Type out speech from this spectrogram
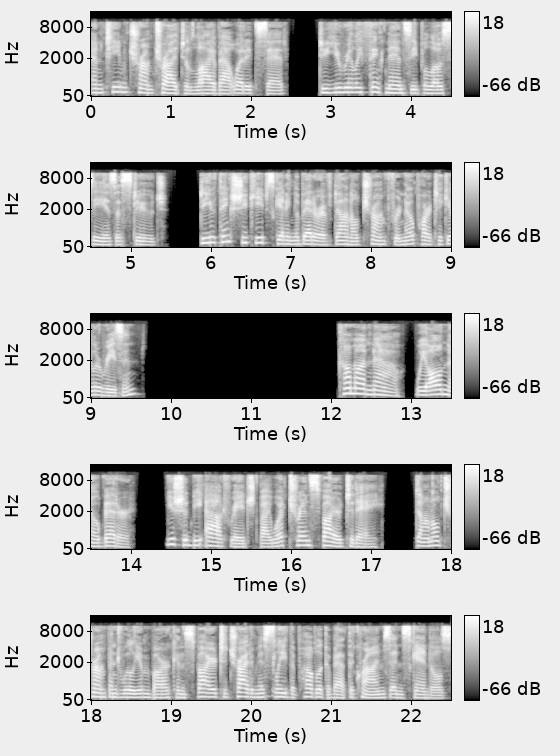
and Team Trump tried to lie about what it said? Do you really think Nancy Pelosi is a stooge? Do you think she keeps getting the better of Donald Trump for no particular reason? Come on now, we all know better. You should be outraged by what transpired today. Donald Trump and William Barr conspired to try to mislead the public about the crimes and scandals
